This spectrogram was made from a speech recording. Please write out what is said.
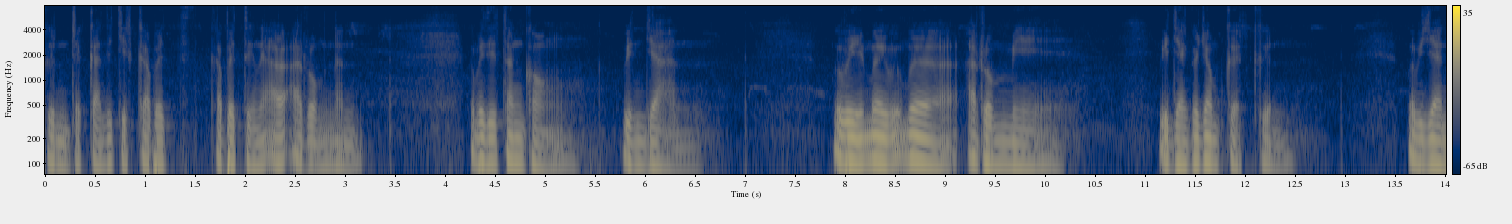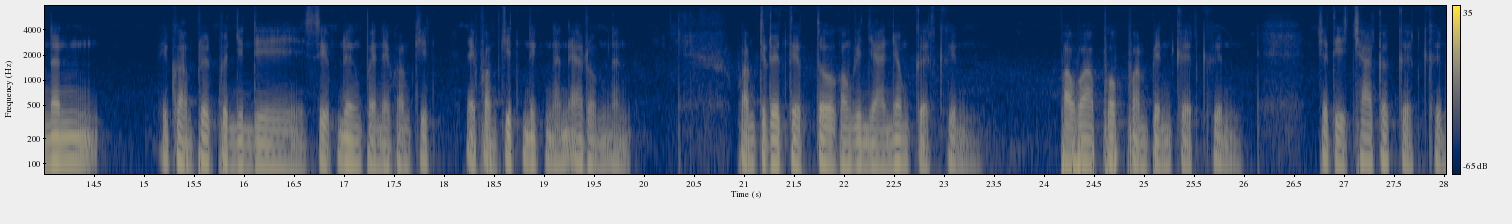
ขึ้นจากการที่จิตเข้าไปเข้าไปถึงในอารมณ์นั้น ก็เป็นที่ตั้งของวิญญาณเมื่อเมื่อเมื่ออารมณ์มี วิญญาณก็ย่อมเกิดขึ้น เมื่อวิญญาณนั้นมีความเพลิดเพลินยินดี สืบเนื่องไปในความคิดในความคิดนึกนั้นอารมณ์นั้น ความเจริญเติบโตของวิญญาณย่อมเกิดขึ้นภาวะพบความเป็นเกิดขึ้นชติชาติก็เกิดขึ้น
